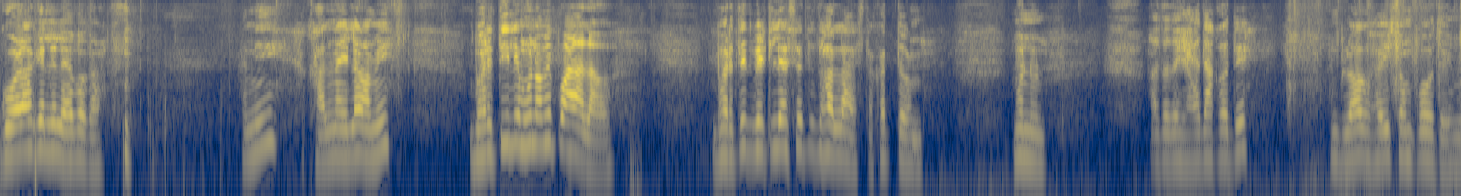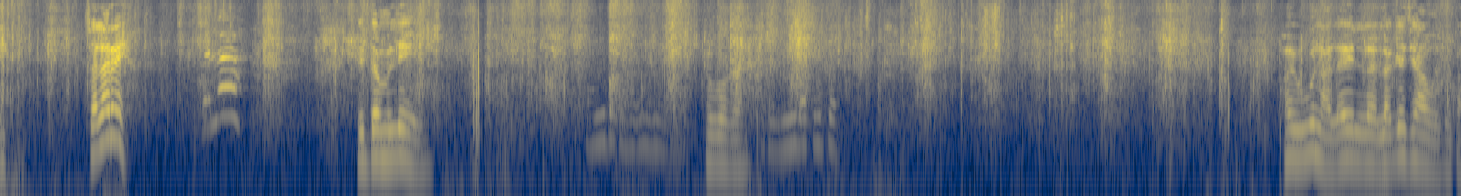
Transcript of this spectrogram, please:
गोळा केलेला आहे बघा. आणि खालनं येलो आम्ही भरतीले म्हणून आम्ही पळाला आहो. भरतीत भेटले असं तर झाला असता खत्तम. म्हणून. आता तर ह्या दाखवते. ब्लॉग हाही संपवतोय मी. चला रे. हे दमले. बघा. हय ऊन आलंय लगेच यावं होतं का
